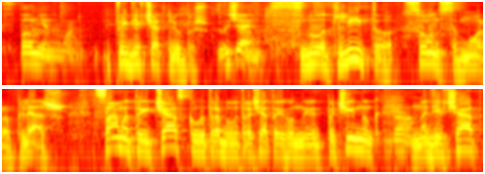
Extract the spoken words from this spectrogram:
Вполне нормально. Ти дівчат любиш. Звичайно. Ну от літо, сонце, море, пляж. Саме той час, коли треба витрачати його на відпочинок, Да. на дівчат,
